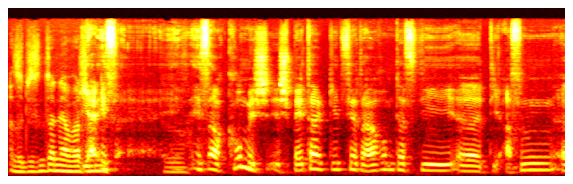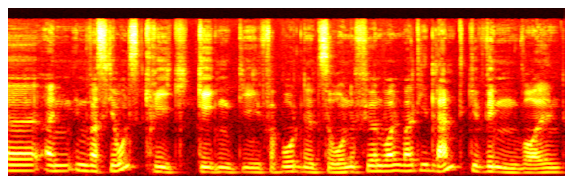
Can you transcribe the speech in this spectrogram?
Also die sind dann ja Ja, wahrscheinlich. ist, ist auch komisch. Später geht es ja darum, dass die, äh, die Affen äh, einen Invasionskrieg gegen die verbotene Zone führen wollen, weil die Land gewinnen wollen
